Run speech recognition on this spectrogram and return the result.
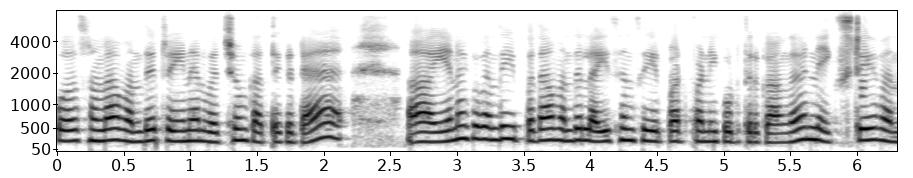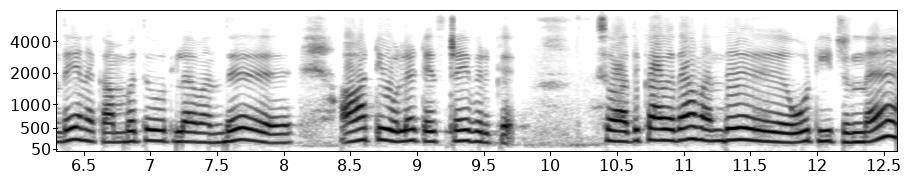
பர்சனலாக வந்து ட்ரெயினர் வச்சும் கற்றுக்கிட்டேன் எனக்கு வந்து இப்போ தான் வந்து லைசன்ஸ் ஏற்பாடு பண்ணி கொடுத்துருக்காங்க. நெக்ஸ்ட் டே வந்து எனக்கு அம்பத்தூரில் வந்து ஆர்டிஓவில் டெஸ்ட் ட்ரைவ் இருக்குது ஸோ அதுக்காக தான் வந்து ஓட்டிகிட்டு இருந்தேன்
